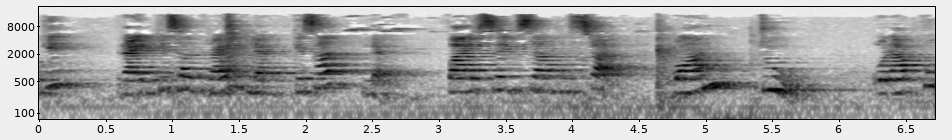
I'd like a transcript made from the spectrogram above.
okay right के साथ राइट लेफ़्ट के साथ left five six seven start one two और आपको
